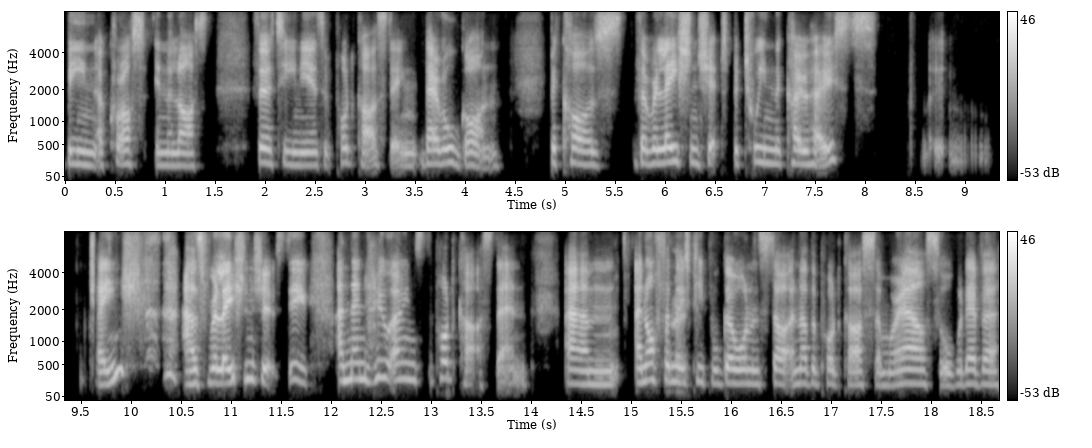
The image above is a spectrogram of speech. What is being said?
been across in the last 13 years of podcasting, they're all gone because the relationships between the co hosts change as relationships do and then who owns the podcast then um, and often right. those people go on and start another podcast somewhere else or whatever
